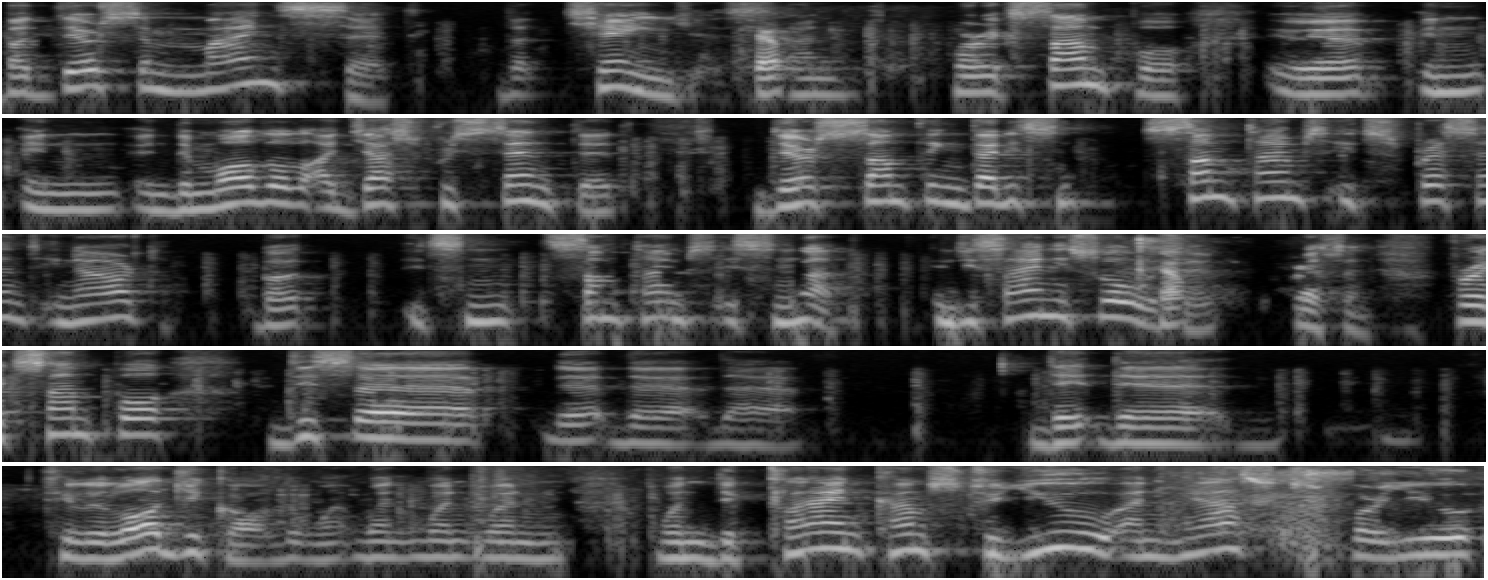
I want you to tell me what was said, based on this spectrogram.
but there's a mindset that changes. Yep. And for example, uh, in, in, in the model I just presented, there's something that is sometimes it's present in art, but it's sometimes it's not. In design, it's always Yep. Present. For example, this uh, the the the the, the teleological when when when when the client comes to you and he asks for you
